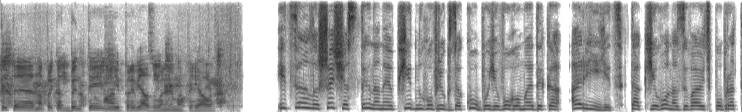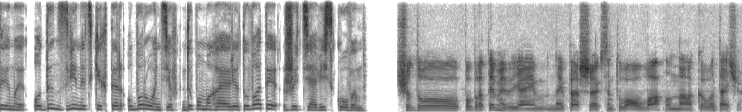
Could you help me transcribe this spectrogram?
тут, е, наприклад, бинти і прив'язувальні матеріали. І це лише частина необхідного в рюкзаку бойового медика Арієць. Так його називають побратими. Один з вінницьких тероборонців допомагає рятувати життя військовим. Щодо побратимів, я їм найперше акцентував увагу на кровотечах.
